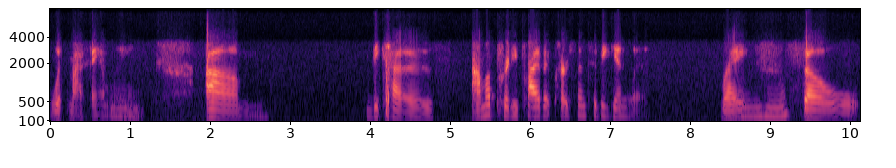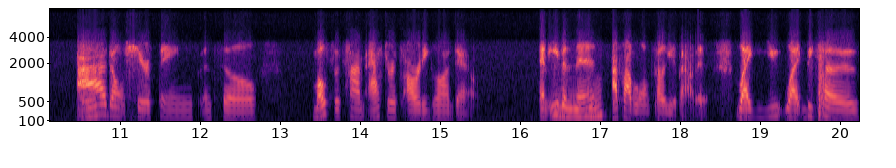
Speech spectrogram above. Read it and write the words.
with my family um, because I'm a pretty private person to begin with, right? Mm-hmm. So I don't share things until most of the time after it's already gone down. And even Mm-hmm. then, I probably won't tell you about it. Like you like because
